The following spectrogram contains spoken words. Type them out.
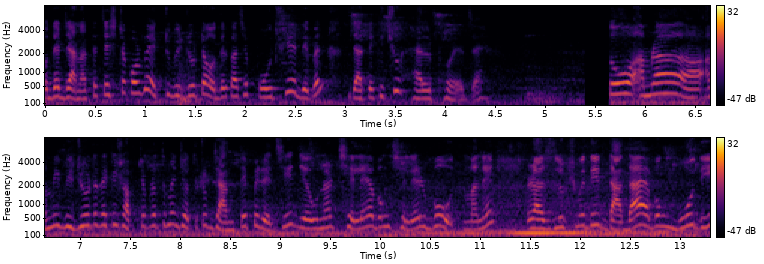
ওদের জানাতে চেষ্টা করব, একটু ভিডিওটা ওদের কাছে পৌঁছিয়ে দেবেন যাতে কিছু হেল্প হয়ে যায়। তো আমরা আমি ভিডিওটা দেখে সবচেয়ে প্রথমে যতটুকু জানতে পেরেছি যে ওনার ছেলে এবং ছেলের বউ মানে রাজলক্ষ্মীদির দাদা এবং বৌদি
